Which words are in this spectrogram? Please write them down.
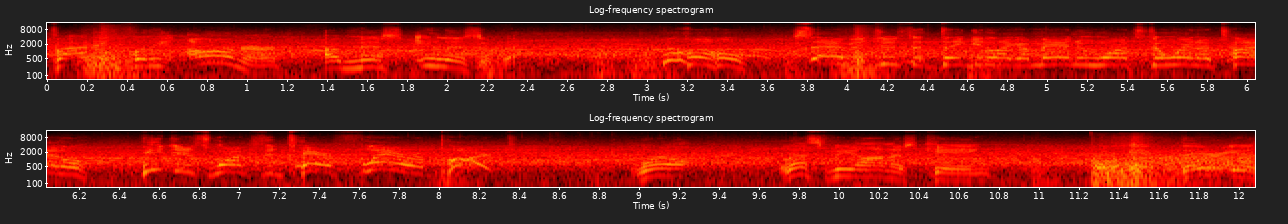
Fighting for the honor of Miss Elizabeth. Oh, Savage isn't thinking like a man who wants to win a title. He just wants to tear Flair apart. Well, let's be honest, King. If there is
